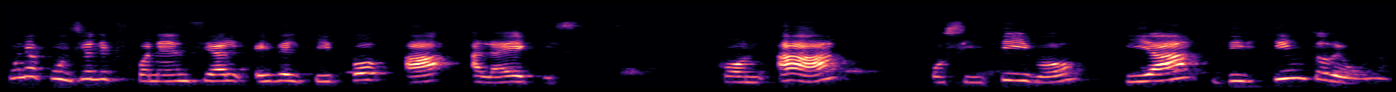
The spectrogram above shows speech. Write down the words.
Una función exponencial es del tipo a a la x, con a positivo y a distinto de 1.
